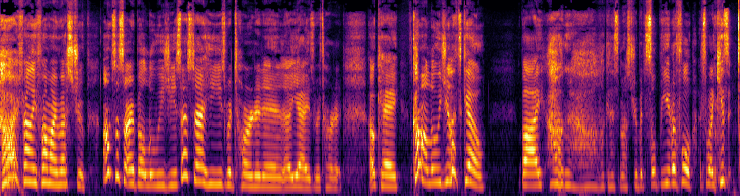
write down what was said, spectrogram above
I finally found my mushroom. I'm so sorry about Luigi. It's just that he's retarded and, uh, yeah, he's retarded. Okay. Come on, Luigi, let's go. Bye. Oh, look at this mushroom. It's so beautiful. I just want to kiss it.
